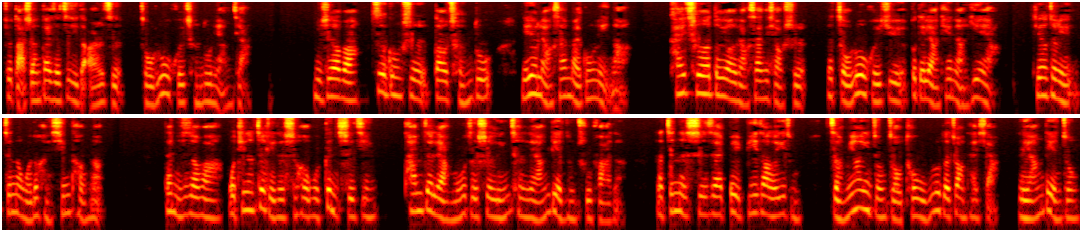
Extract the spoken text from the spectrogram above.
就打算带着自己的儿子走路回成都娘家，你知道吧？自贡市到成都也有两三百公里呢。开车都要两三个小时，那走路回去不得两天两夜呀？听到这里，真的我都很心疼了。但你知道吧？我听到这里的时候，我更吃惊。他们这两母子是凌晨两点钟出发的，那真的是在被逼到了一种怎么样一种走投无路的状态下。两点钟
